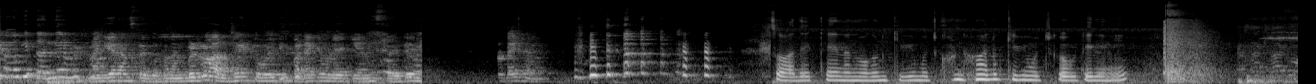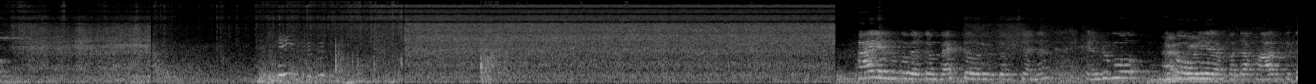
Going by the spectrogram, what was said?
ಹಂಗೆ ಹೋಗಿ ತಂದೆ ಬಿಟ್ರು. ನಂಗೆ ಏನ್ ಅನ್ಸ್ತಾ ಗೊತ್ತಾ? ನಂಗೆ ಬಿಡ್ರು ಅರ್ಜೆಂಟ್ ಹೋಗಿ ಪಟಾಕಿ ಹೊಡಿಯಕ್ಕೆ ಅನ್ಸ್ತೈತೆ ರೊಟೇಷನ್ ಸೊ ಅದಕ್ಕೆ ನನ್ನ ಮಗನ ಕಿವಿ ಮುಚ್ಕೊಂಡು ನಾನು ಕಿವಿ ಮುಚ್ಕೊಬಿಟ್ಟಿದ್ದೀನಿ ಹಾಯ್ ಎಲ್ರಿಗೂ welcome back to our YouTube channel ಎಲ್ರಿಗೂ ದೀಪಾವಳಿ ಹಬ್ಬದ ಹಾರ್ದಿಕ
